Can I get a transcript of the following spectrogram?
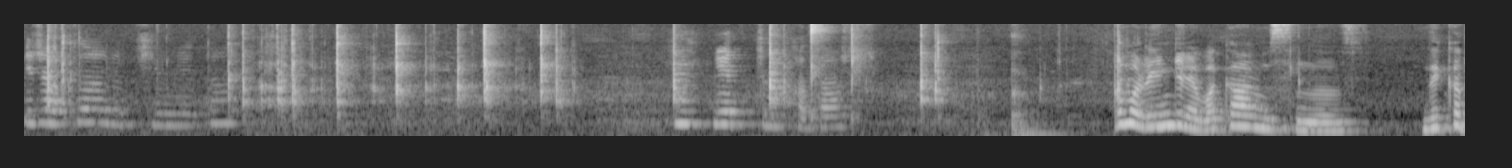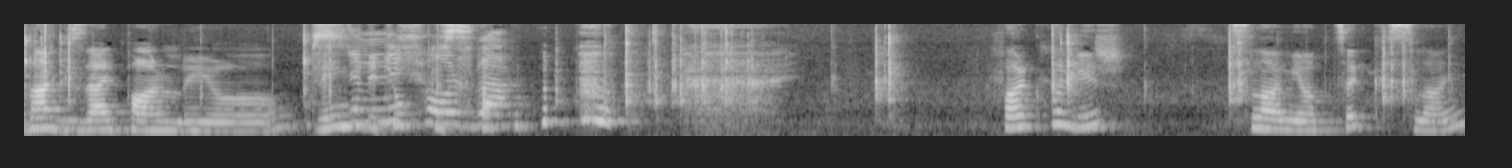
Biraz daha bakayım. Hı, yetti bu kadar. Ama rengine bakar mısınız? Ne kadar güzel parlıyor. Rengi de çok güzel. Farklı bir slime yaptık. Slime.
